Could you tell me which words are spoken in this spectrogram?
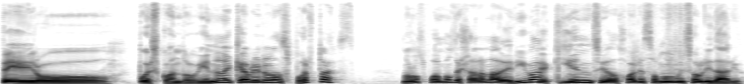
Pero pues cuando vienen hay que abrir las puertas. No los podemos dejar a la deriva. aquí en Ciudad Juárez somos muy solidarios.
